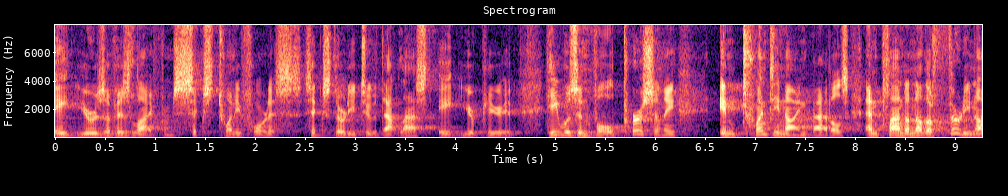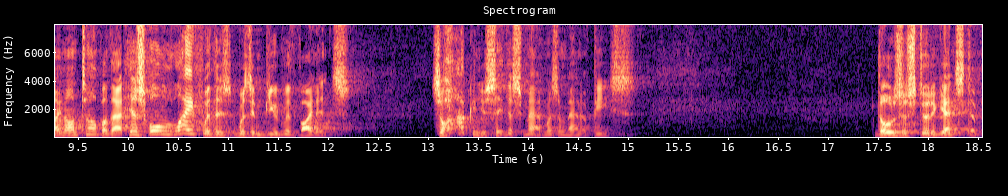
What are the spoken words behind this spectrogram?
eight years of his life, from 624 to 632, that last eight year period, he was involved personally in 29 battles and planned another 39 on top of that. His whole life was imbued with violence. So, how can you say this man was a man of peace? Those who stood against him,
